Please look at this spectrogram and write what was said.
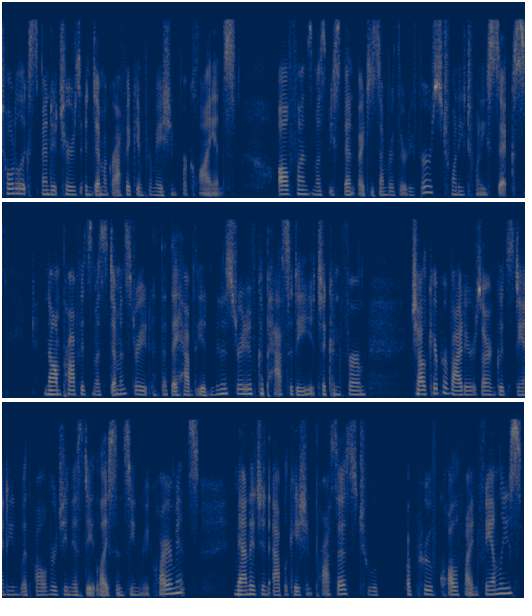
total expenditures, and demographic information for clients. All funds must be spent by December 31st, 2026. Nonprofits must demonstrate that they have the administrative capacity to confirm childcare providers are in good standing with all Virginia state licensing requirements, manage an application process to approve qualifying families,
